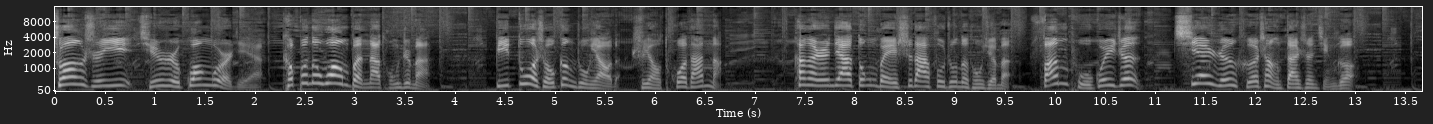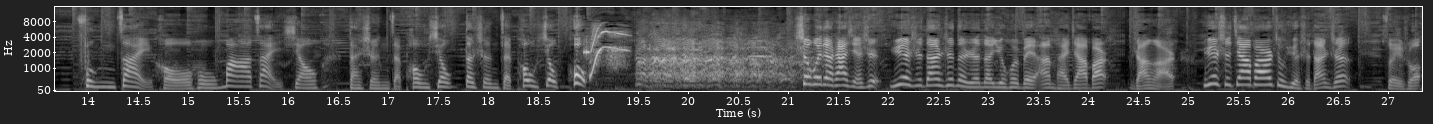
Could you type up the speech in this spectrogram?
双十一其实是光棍节，可不能忘本呐，同志们！比剁手更重要的是要脱单呐。看看人家东北师大附中的同学们返璞归真，千人合唱单身情歌。风在吼，马在笑，单身在咆哮，单身在咆哮。吼！社会调查显示，越是单身的人呢，越会被安排加班。然而，越是加班就越是单身。所以说，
